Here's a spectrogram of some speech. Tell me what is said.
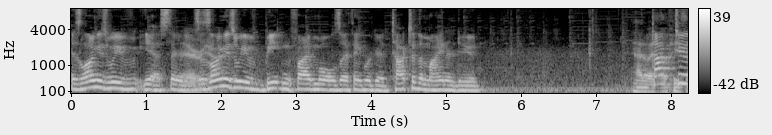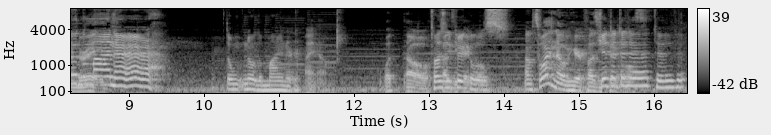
As long as we've yes, there it There is. As go. long as we've beaten five moles, I think we're good. Talk to the miner, dude. How do I know Talk if he's to the underage? miner. Don't know the miner. I know. What? Oh, Fuzzy, pickles. I'm sweating over here, Fuzzy Pickles.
